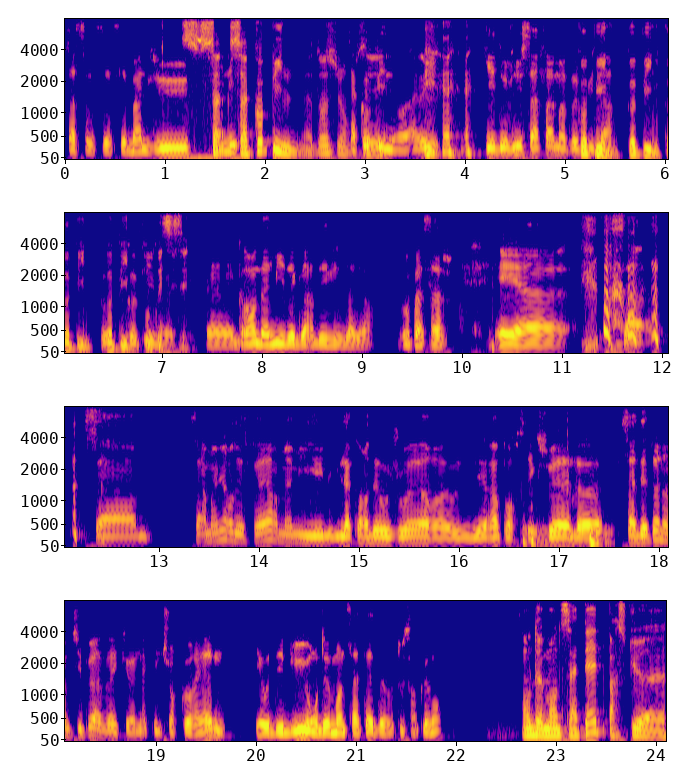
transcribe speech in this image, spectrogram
Ça, c'est- mal vu. Sa, il est- sa copine, attention. Sa copine, oui, qui est devenue sa femme un peu plus Copine, tard. copine, copine, Co- copine, copine, ouais. grande amie d'Edgar Davis d'ailleurs, au passage. Et sa, sa- manière de faire, même il, il accordait aux joueurs euh, des rapports sexuels, euh, ça détonne un petit peu avec euh, la culture coréenne. Et au début, on demande sa tête, euh, tout simplement. on demande sa tête parce que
